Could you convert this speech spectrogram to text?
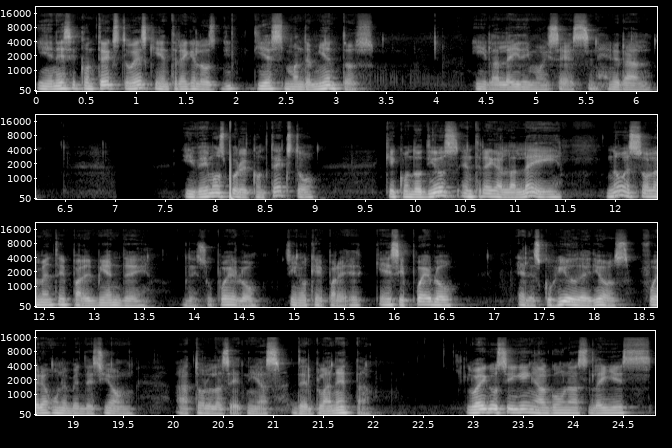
Y en ese contexto es que entrega los diez mandamientos y la ley de Moisés en general. Y vemos por el contexto que cuando Dios entrega la ley, no es solamente para el bien de, su pueblo, sino que para que ese pueblo, el escogido de Dios, fuera una bendición a todas las etnias del planeta. Luego siguen algunas leyes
